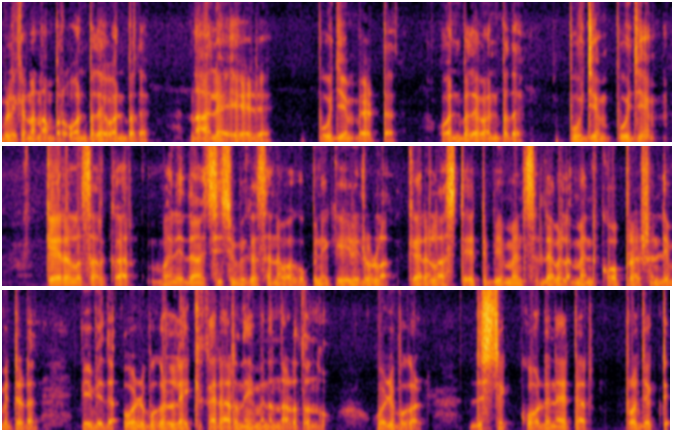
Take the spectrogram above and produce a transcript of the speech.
വിളിക്കേണ്ട നമ്പർ ഒൻപത് ഒൻപത് നാല് ഏഴ് പൂജ്യം എട്ട് ഒൻപത് ഒൻപത് പൂജ്യം പൂജ്യം. കേരള സർക്കാർ വനിതാ ശിശു വികസന വകുപ്പിന് കീഴിലുള്ള Kerala state women's development corporation limited വിവിധ ഒഴിവുകളിലേക്ക് കരാർ നിയമനം നടത്തുന്നു. ഒഴിവുകൾ ഡിസ്ട്രിക്ട് കോർഡിനേറ്റർ പ്രൊജക്റ്റ്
